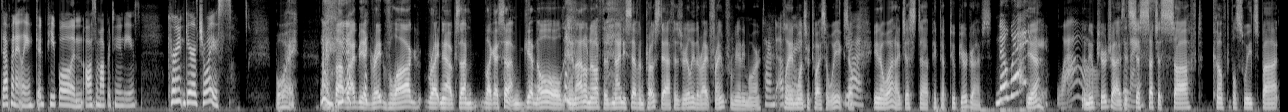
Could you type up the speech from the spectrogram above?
definitely. Good people and awesome opportunities. Current gear of choice. Boy, I thought well, I'd be a great vlog right now because I'm, like I said, I'm getting old, and I don't know if the 97 Pro Staff is really the right frame for me anymore. Time to upgrade. Playing once or twice a week. Yeah. So, you know what? I just uh, picked up two Pure Drives. No way. Yeah. Wow. The new Pure Drives. they're it's nice. just such a soft, comfortable sweet spot,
